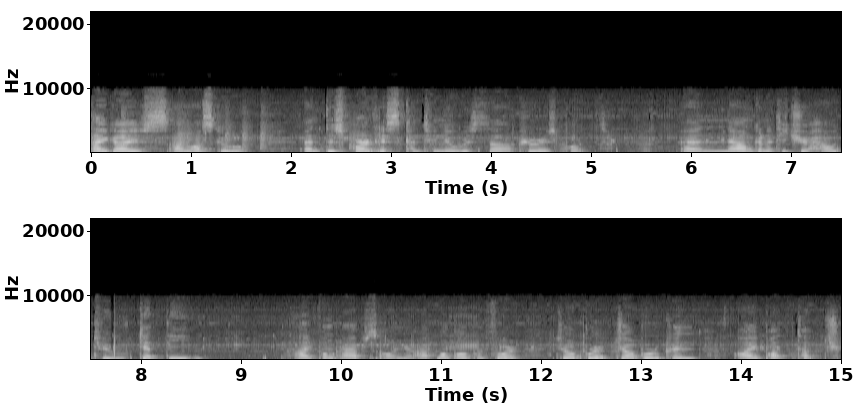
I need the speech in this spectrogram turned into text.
Hi guys, I'm Oscar and this part is continue with the previous part. And now I'm gonna teach you how to get the iPhone apps on your 1.1.4 jailbreak, jailbroken iPod touch.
